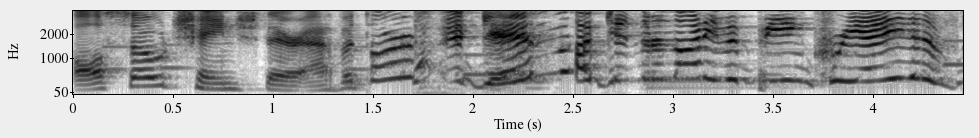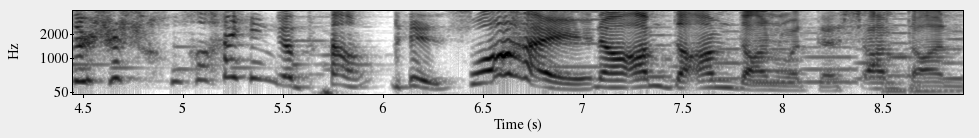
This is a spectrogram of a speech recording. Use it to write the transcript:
also change their avatar? Again? Again, they're not even being creative. They're just lying about this. Why? No, I'm, I'm done with this. I'm done.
